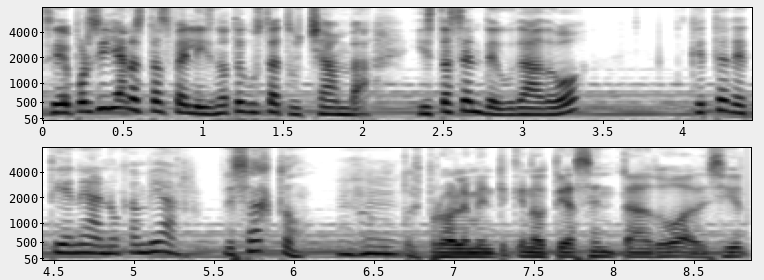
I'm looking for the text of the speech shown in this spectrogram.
Si de por sí ya no estás feliz, no te gusta tu chamba y estás endeudado, ¿qué te detiene a no cambiar? Exacto. Pues probablemente que no te has sentado a decir,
